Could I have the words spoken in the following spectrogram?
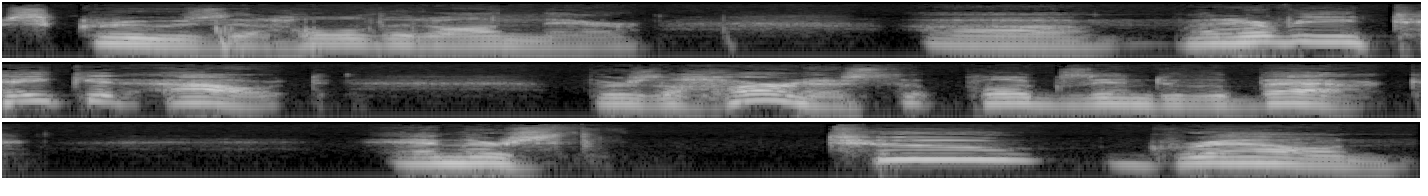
screws that hold it on there. Uh, whenever you take it out, there's a harness that plugs into the back. And there's two ground.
